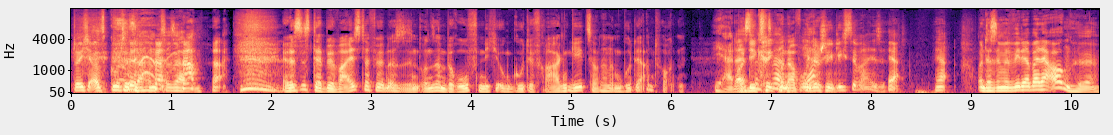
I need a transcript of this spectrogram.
durchaus gute Sachen zusammen. Ja, das ist der Beweis dafür, dass es in unserem Beruf nicht um gute Fragen geht, sondern um gute Antworten. Ja, da Und ist die was kriegt man dran. auf Ja. unterschiedlichste Weise. Ja, ja. Und da sind wir wieder bei der Augenhöhe.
